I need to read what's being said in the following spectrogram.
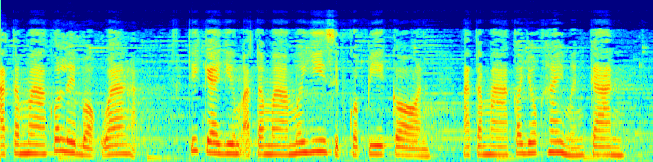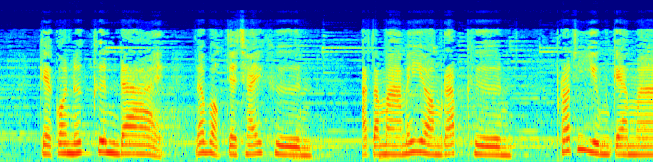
อาตมาก็เลยบอกว่า ที่แกยืมอาตมาเมื่อยี่สิบกว่าปีก่อนอาตมาก็ยกให้เหมือนกัน แกก็นึกขึ้นได้ แล้วบอกจะใช้คืนอาตมาไม่ยอมรับคืน เพราะที่ยืมแกมา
